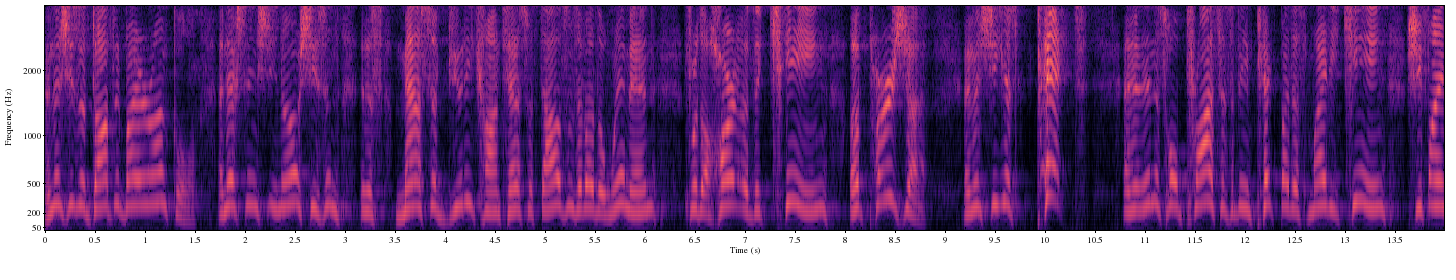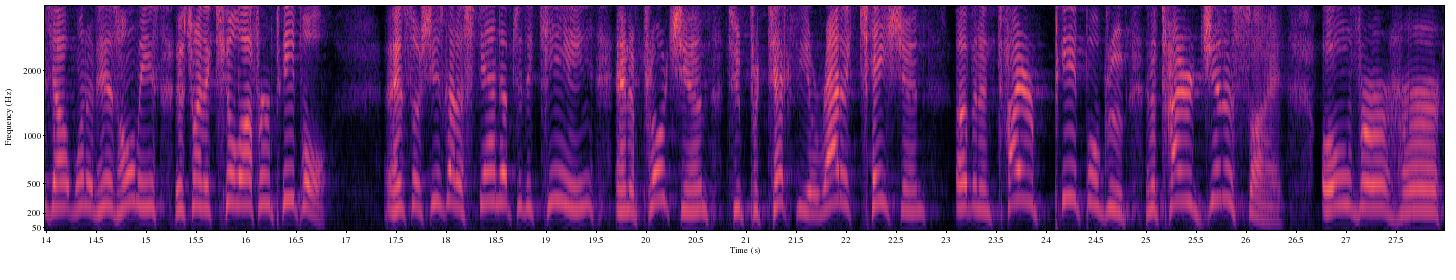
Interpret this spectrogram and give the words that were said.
And then she's adopted by her uncle. And next thing you know, she's in this massive beauty contest with thousands of other women for the heart of the king of Persia. And then she gets picked. And then in this whole process of being picked by this mighty king, she finds out one of his homies is trying to kill off her people. And so she's got to stand up to the king and approach him to protect the eradication of an entire people group, an entire genocide over her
